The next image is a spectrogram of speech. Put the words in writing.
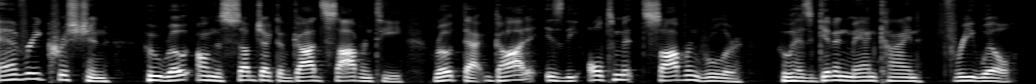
every Christian who wrote on the subject of God's sovereignty, wrote that God is the ultimate sovereign ruler who has given mankind free will.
